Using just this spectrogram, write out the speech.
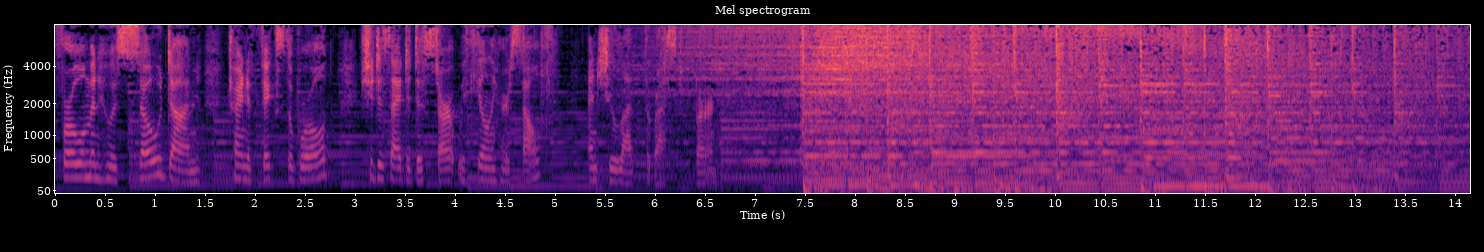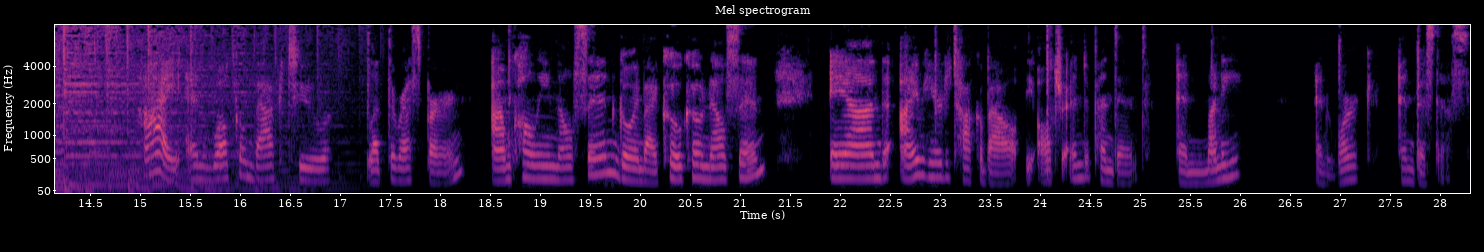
For a woman who is so done trying to fix the world, she decided to start with healing herself and she let the rest burn. Hi, and welcome back to Let the Rest Burn. I'm Colleen Nelson, going by Coco Nelson, and I'm here to talk about the ultra independent and money and work and business.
